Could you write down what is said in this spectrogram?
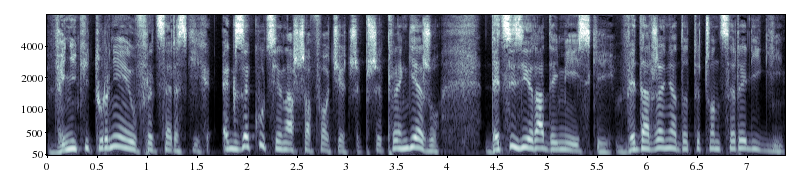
wyniki turniejów rycerskich, egzekucje na szafocie czy przy pręgierzu, decyzje Rady Miejskiej, wydarzenia dotyczące religii.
